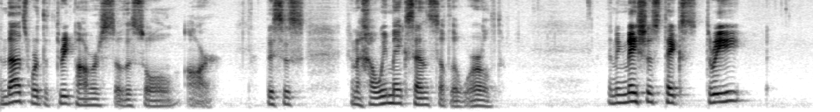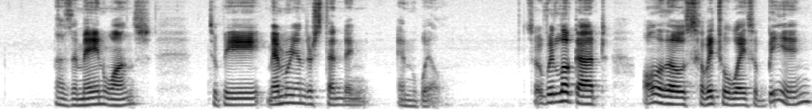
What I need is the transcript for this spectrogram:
And that's where the three powers of the soul are. This is kind of how we make sense of the world. And Ignatius takes three as the main ones to be memory, understanding, and will. So if we look at all of those habitual ways of being,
